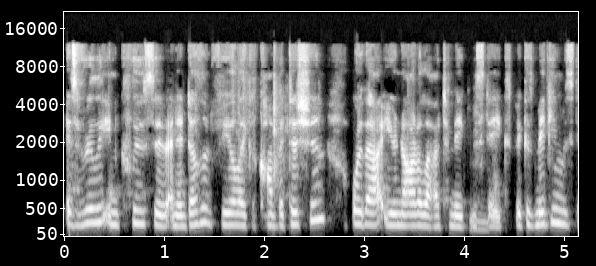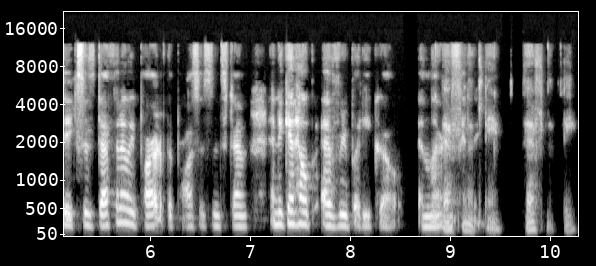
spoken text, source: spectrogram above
it's really inclusive and it doesn't feel like a competition or that you're not allowed to make mm. mistakes because making mistakes is definitely part of the process in STEM and it can help everybody grow and learn. Definitely, definitely.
